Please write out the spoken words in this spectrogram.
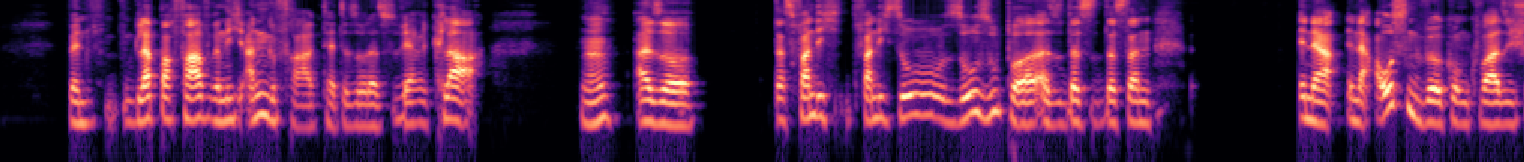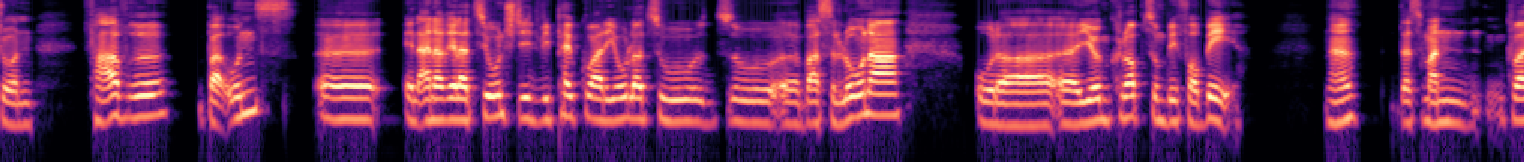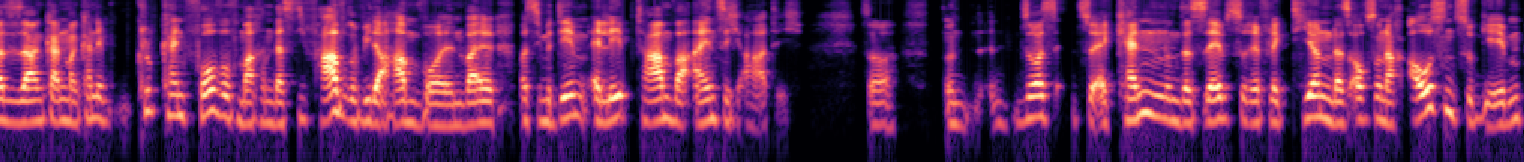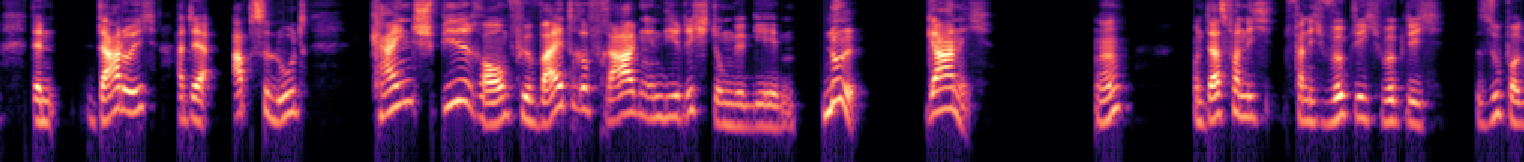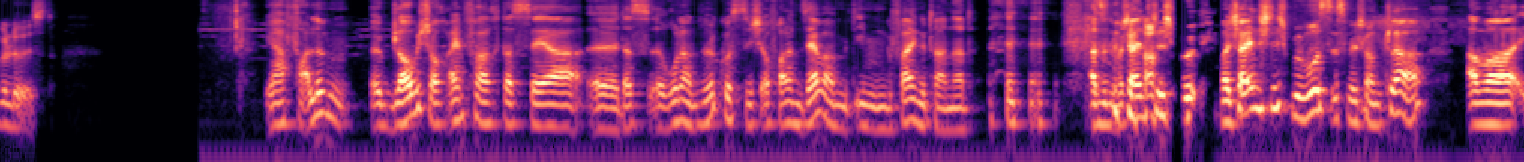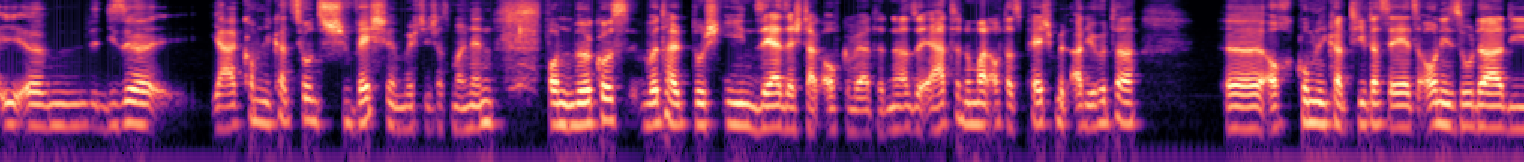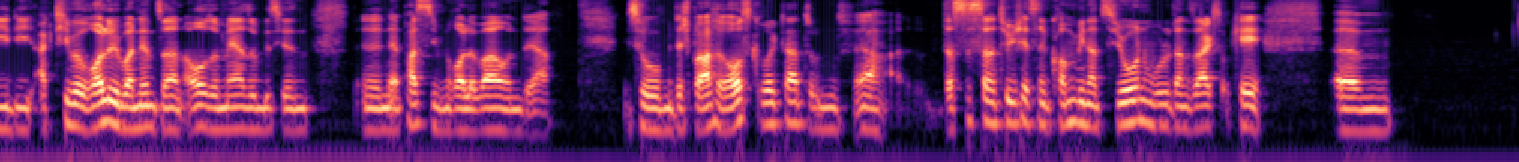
wenn Gladbach Favre nicht angefragt hätte. So, das wäre klar. Ne? Also, das fand ich, fand ich so, so super. Also, dass, dass dann in der, in der Außenwirkung quasi schon Favre bei uns äh, in einer Relation steht wie Pep Guardiola zu, zu äh, Barcelona oder äh, Jürgen Klopp zum BVB. Ne? Dass man quasi sagen kann, man kann dem Club keinen Vorwurf machen, dass die Favre wieder haben wollen, weil was sie mit dem erlebt haben, war einzigartig. So. Und sowas zu erkennen und das selbst zu reflektieren und das auch so nach außen zu geben, denn dadurch hat er absolut keinen Spielraum für weitere Fragen in die Richtung gegeben. Null. Gar nicht. Ja? Und das fand ich, fand ich wirklich, wirklich super gelöst. Ja, vor allem äh, glaube ich auch einfach, dass der, äh, dass Roland Wirkus sich auch vor allem selber mit ihm einen Gefallen getan hat. also wahrscheinlich, ja. nicht, wahrscheinlich nicht bewusst, ist mir schon klar. Aber ähm, diese ja, Kommunikationsschwäche, möchte ich das mal nennen, von Wirkus, wird halt durch ihn sehr, sehr stark aufgewertet. Ne? Also er hatte nun mal auch das Pech mit Adi Hütter, äh, auch kommunikativ, dass er jetzt auch nicht so da die, die aktive Rolle übernimmt, sondern auch so mehr so ein bisschen in der passiven Rolle war und ja, so mit der Sprache rausgerückt hat. Und ja, das ist dann natürlich jetzt eine Kombination, wo du dann sagst, okay, ähm,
